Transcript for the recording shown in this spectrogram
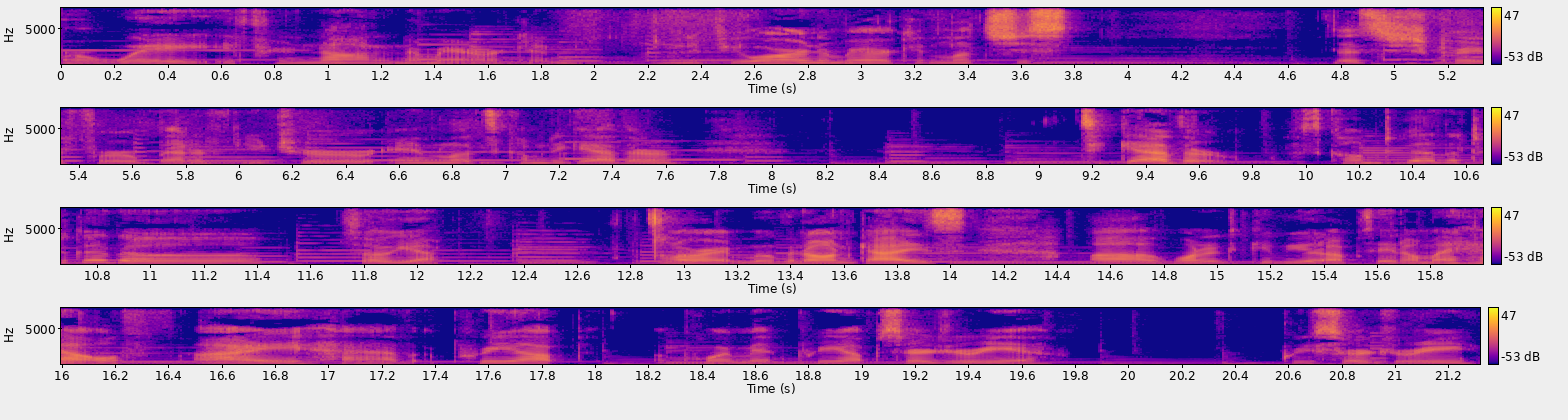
our way if you're not an American. And if you are an American, let's just let's just pray for a better future and let's come together together. Let's come together together. So yeah. All right, moving on, guys. Uh, wanted to give you an update on my health. I have a pre-op appointment, pre-op surgery, pre surgery,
